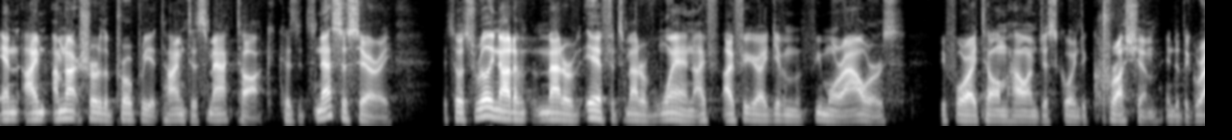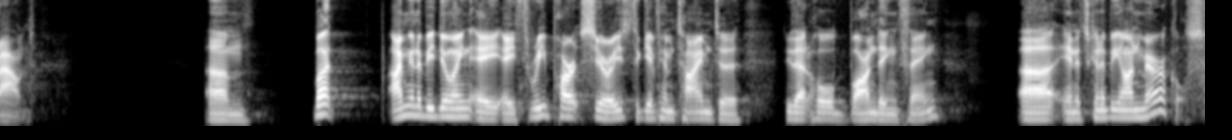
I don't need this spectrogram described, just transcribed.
and I'm, I'm not sure the appropriate time to smack talk because it's necessary. So it's really not a matter of if, it's a matter of when. I, I figure I give him a few more hours before I tell him how I'm just going to crush him into the ground. Um, but I'm going to be doing a, a three part series to give him time to do that whole bonding thing. Uh, and it's going to be on miracles,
